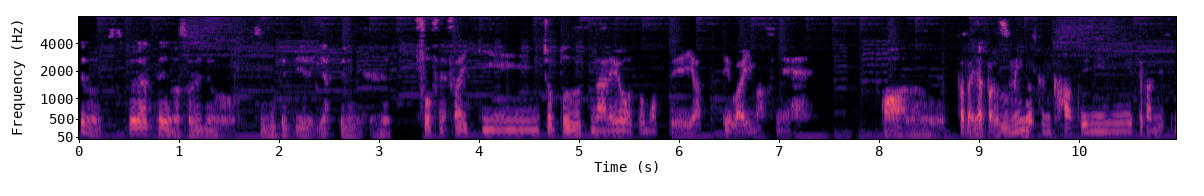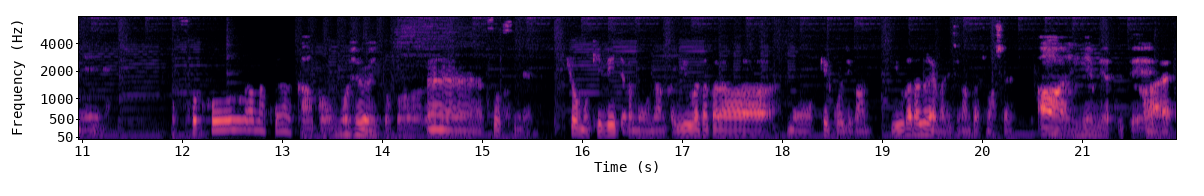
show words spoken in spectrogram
でも、スプラトゥーンはそれでも続けてやってるんですよね。そうですね、最近ちょっとずつ慣れようと思ってやってはいますね。ああ、なるほど。ただやっぱ梅に人に勝てねえって感じですね。そこがまたなんか、こう、面白いとこうろなんでん、そうですね。今日も気づいたらもうなんか夕方からもう結構時間、夕方ぐらいまで時間経ちましたね。ああ、ゲームやってて、はい。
